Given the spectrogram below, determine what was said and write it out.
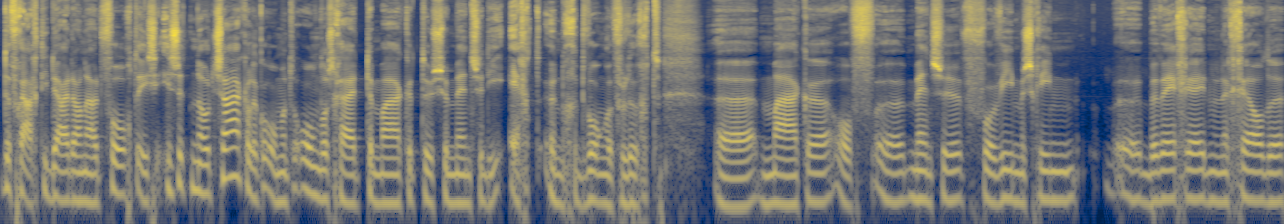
de vraag die daar dan uit volgt is: is het noodzakelijk om het onderscheid te maken tussen mensen die echt een gedwongen vlucht uh, maken of uh, mensen voor wie misschien uh, beweegredenen gelden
